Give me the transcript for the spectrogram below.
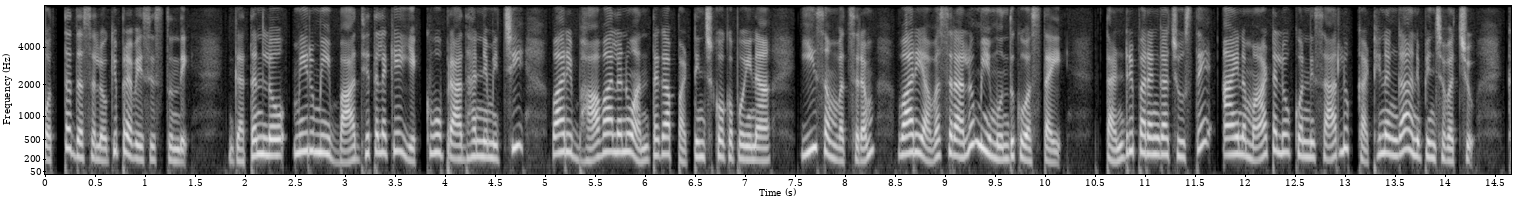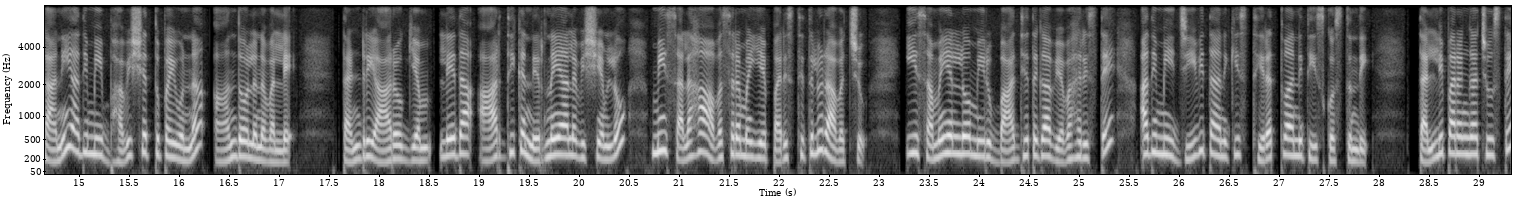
కొత్త దశలోకి ప్రవేశిస్తుంది. గతంలో మీరు మీ బాధ్యతలకే ఎక్కువ ప్రాధాన్యమిచ్చి వారి భావాలను అంతగా పట్టించుకోకపోయినా ఈ సంవత్సరం వారి అవసరాలు మీ ముందుకు వస్తాయి. తండ్రి పరంగా చూస్తే ఆయన మాటలు కొన్నిసార్లు కఠినంగా అనిపించవచ్చు కానీ అది మీ భవిష్యత్తుపై ఉన్న ఆందోళన వల్లే. తండ్రి ఆరోగ్యం లేదా ఆర్థిక నిర్ణయాల విషయంలో మీ సలహా అవసరమయ్యే పరిస్థితులు రావచ్చు. ఈ సమయంలో మీరు బాధ్యతగా వ్యవహరిస్తే అది మీ జీవితానికి స్థిరత్వాన్ని తీసుకొస్తుంది. తల్లిపరంగా చూస్తే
